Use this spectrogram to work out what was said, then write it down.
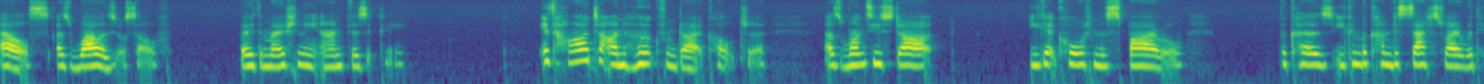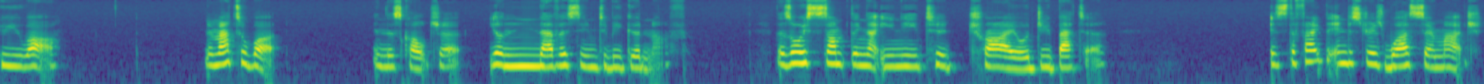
else as well as yourself, both emotionally and physically. It's hard to unhook from diet culture, as once you start, you get caught in a spiral because you can become dissatisfied with who you are no matter what, in this culture, you'll never seem to be good enough. There's always something that you need to try or do better. It's the fact the industry is worth so much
